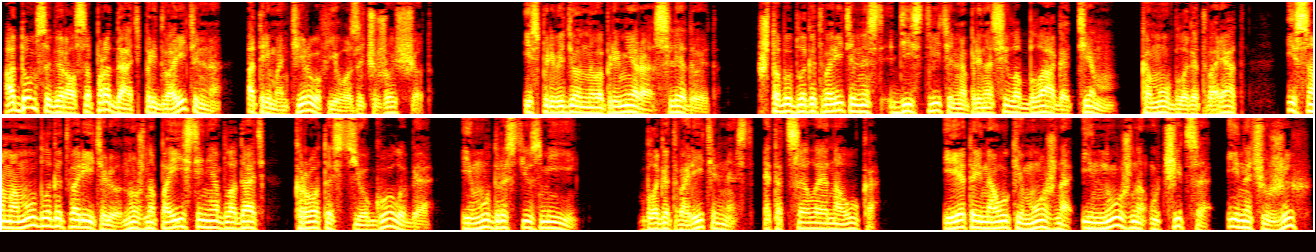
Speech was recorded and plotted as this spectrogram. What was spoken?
а дом собирался продать предварительно, отремонтировав его за чужой счет. Из приведенного примера следует, чтобы благотворительность действительно приносила благо тем, кому благотворят, и самому благотворителю нужно поистине обладать кротостью голубя и мудростью змеи. Благотворительность — это целая наука. И этой науке можно и нужно учиться и на чужих,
